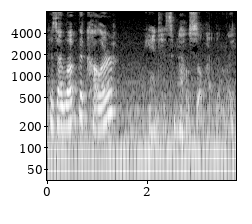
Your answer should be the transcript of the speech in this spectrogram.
because I love the color and it smells so heavenly.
